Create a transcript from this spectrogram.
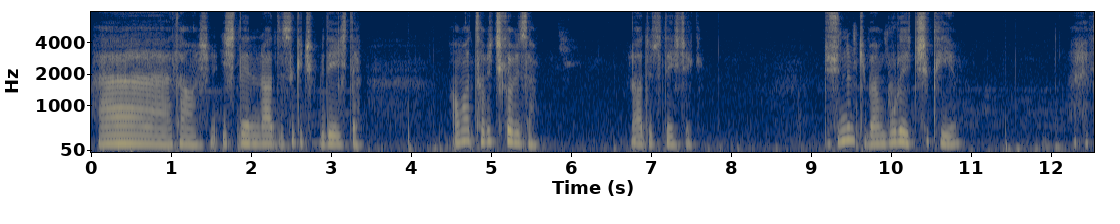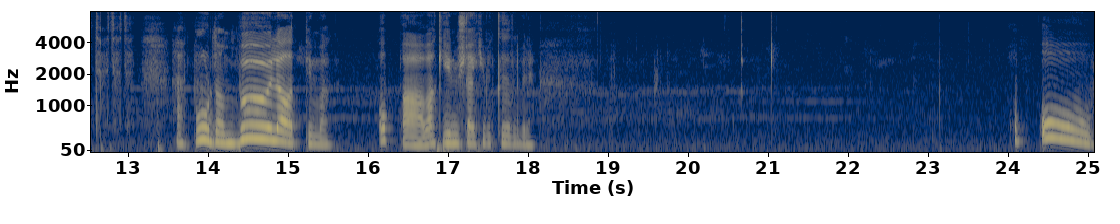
He tamam şimdi işlerin radyosu küçük bir değişti. Ama tabii çıkabilsem. Radyosu değişecek. Düşündüm ki ben buraya çıkayım. Evet evet evet. Ha, buradan böyle attım bak. Hoppa bak 23'ler kemik kırıldı bile. Hop, of.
